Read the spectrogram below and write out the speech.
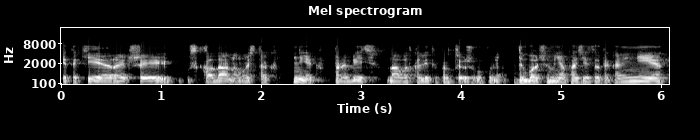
і такія рэчы складана вось так неяк прабіць нават калі ты працуеш вугуле ты больше меня пазіцыя такая не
